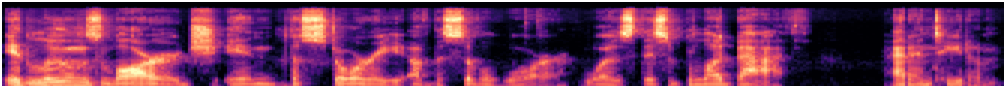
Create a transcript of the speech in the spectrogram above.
it looms large in the story of the Civil War was this bloodbath at Antietam.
